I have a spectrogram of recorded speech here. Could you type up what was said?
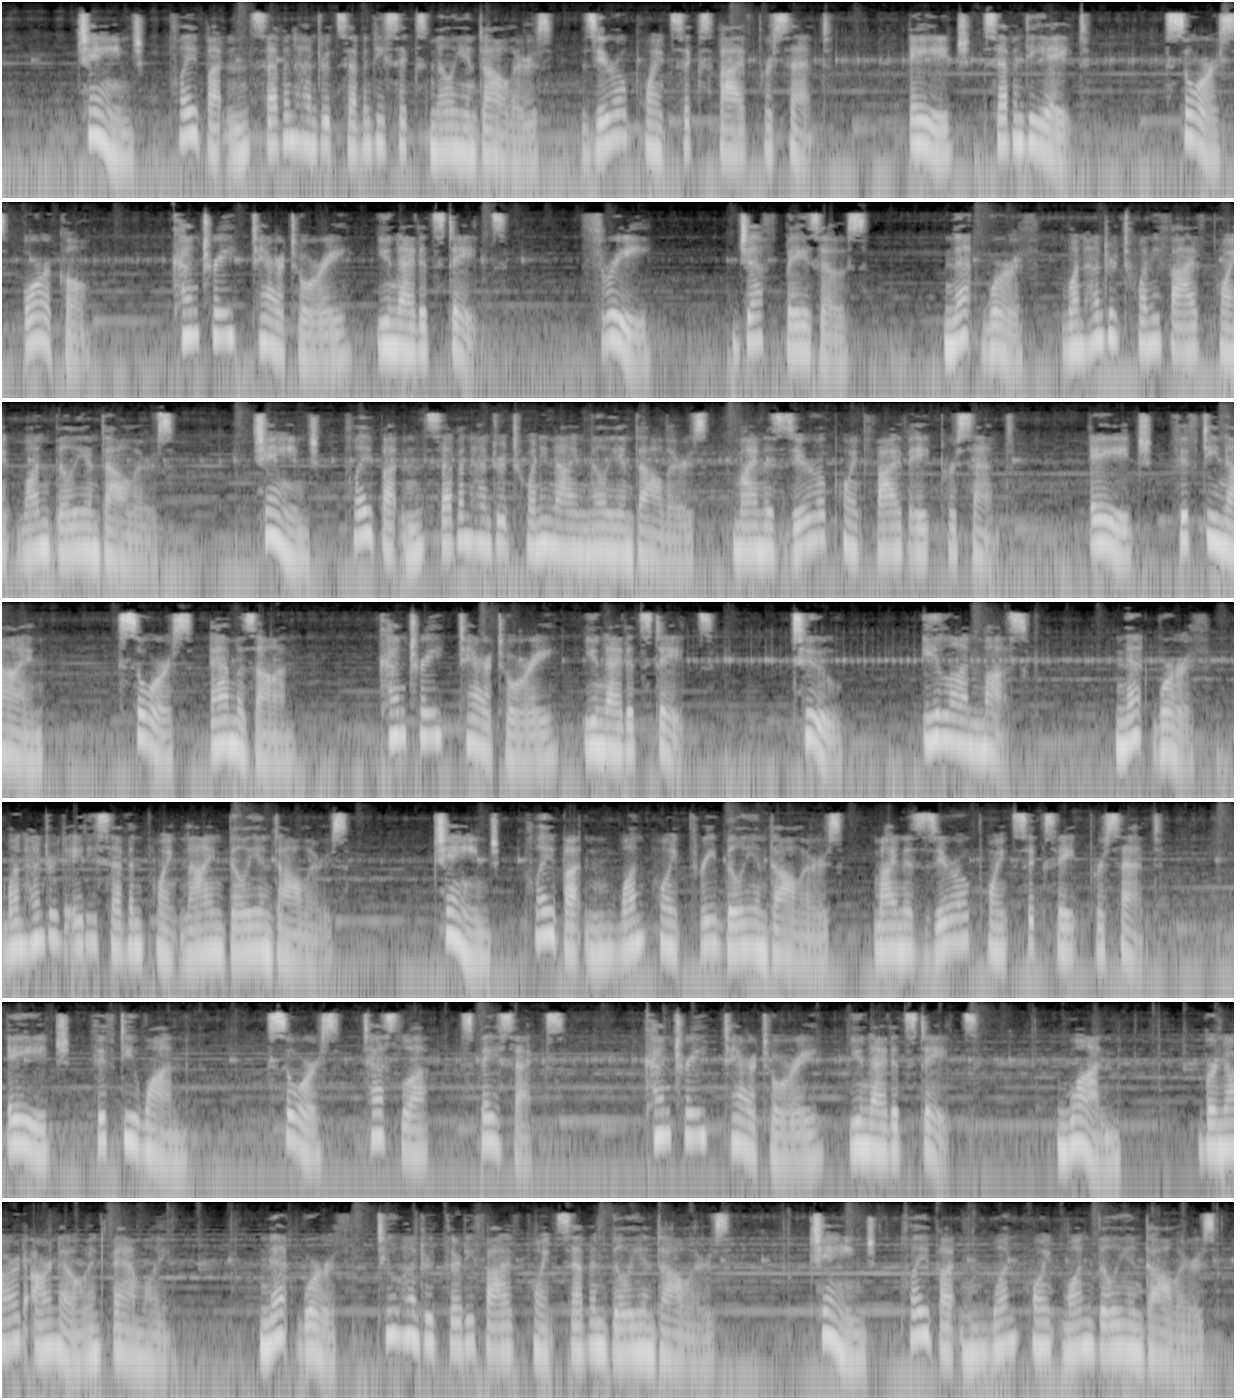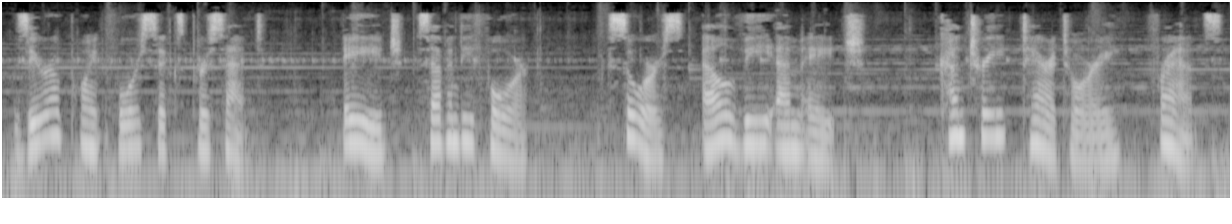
Change, play button $776 million, 0.65%. Age, 78. Source, Oracle. Country, territory, United States. 3. Jeff Bezos. Net worth, $125.1 billion. Change, play button $729 million, minus 0.58%. Age, 59. Source, Amazon. Country, territory, United States. 2. Elon Musk. Net worth, $187.9 billion. Change, play button $1.3 billion, minus 0.68%. Age, 51. Source, Tesla, SpaceX. Country, territory, United States. 1. Bernard Arnault and family. Net worth, $235.7 billion. Change, play button $1.1 billion, 0.46%. Age, 74. Source, LVMH. Country, territory, France.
